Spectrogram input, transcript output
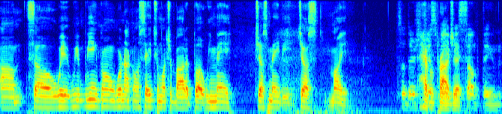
Um. So we we, we ain't going. We're not gonna say too much about it, but we may, just maybe, just might. so there's have a project. maybe something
